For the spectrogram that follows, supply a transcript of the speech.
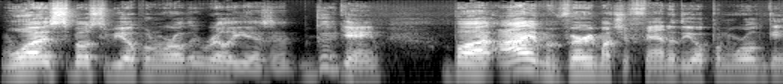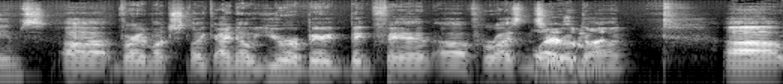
was supposed to be open world. It really isn't. Good game. But I am very much a fan of the open world games. Uh, very much like I know you're a very big fan of Horizon Zero Dawn. Uh,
